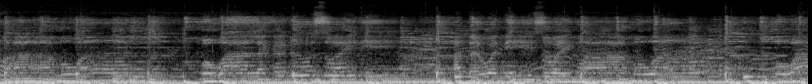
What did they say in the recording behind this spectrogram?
ก็สวยกว่าเมื่อวาน เมื่อวานแล้วก็ดูสวยดี แต่วันนี้สวยกว่าเมื่อวาน เมื่อวา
